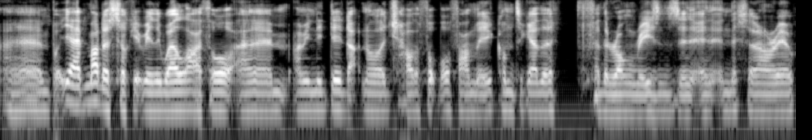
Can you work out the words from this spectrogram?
Um, but yeah, Madders took it really well, I thought. Um, I mean, he did acknowledge how the football family had come together for the wrong reasons in, in, in this scenario.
